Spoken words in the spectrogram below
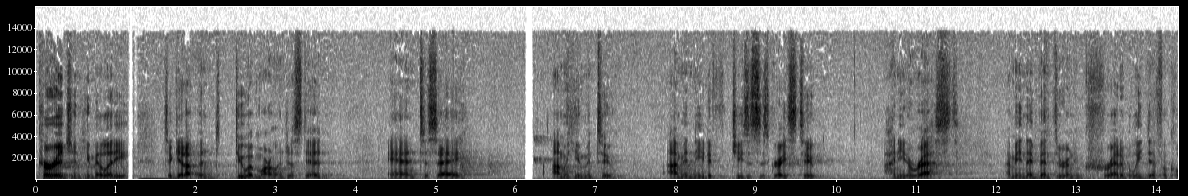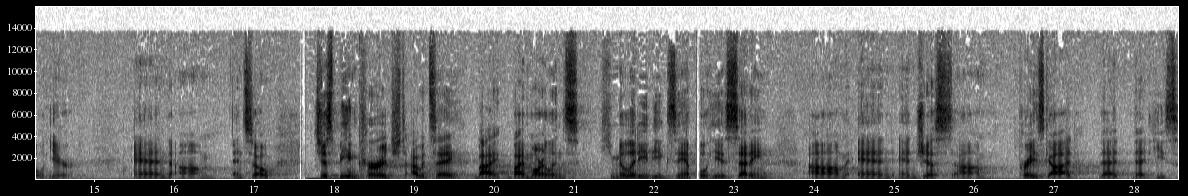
courage and humility to get up and do what Marlon just did and to say, I'm a human too. I'm in need of Jesus' grace too. I need a rest. I mean, they've been through an incredibly difficult year. And, um, and so just be encouraged, I would say, by, by Marlon's humility, the example he is setting, um, and, and just um, praise God that, that he's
